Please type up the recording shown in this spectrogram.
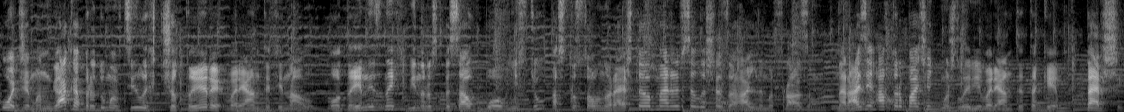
Отже, мангака придумав цілих чотири варіанти фіналу. Один із них він розписав повністю, а стосовно решти обмежився лише загальними фразами. Наразі автор бачить можливі варіанти такими: перший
